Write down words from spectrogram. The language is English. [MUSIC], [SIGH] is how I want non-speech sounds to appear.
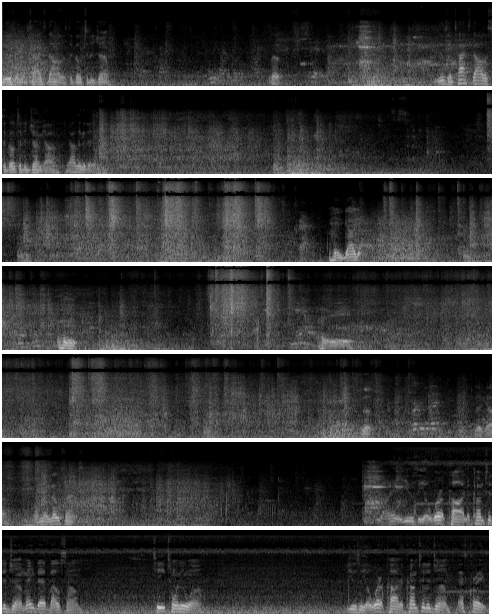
Using the tax dollars to go to the gym. Look. Using tax dollars to go to the gym, y'all. Y'all look at this. [LAUGHS] you got it. Hey. Look. Look, y'all. Don't make no sense. You out here using your work card to come to the gym. Ain't that about something? T21. Using your work card to come to the gym. That's crazy.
